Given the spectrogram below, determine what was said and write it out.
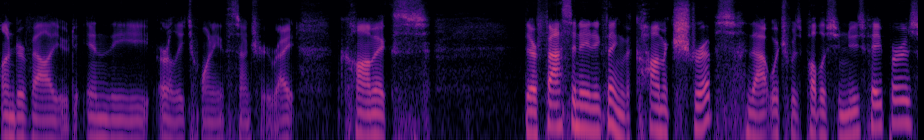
undervalued in the early 20th century, right? Comics, they're a fascinating thing. The comic strips, that which was published in newspapers,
